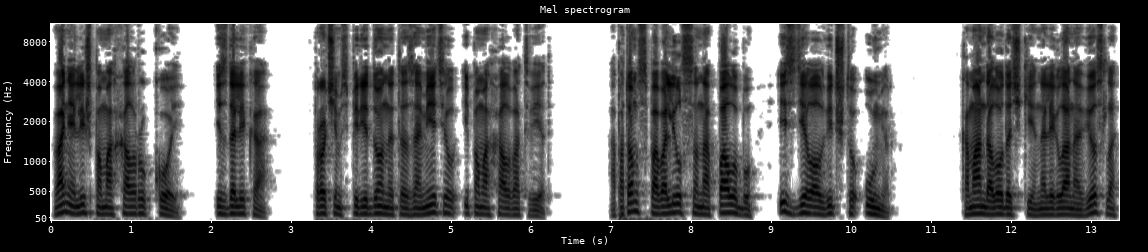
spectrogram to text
Ваня лишь помахал рукой, издалека. Впрочем, Спиридон это заметил и помахал в ответ. А потом сповалился на палубу и сделал вид, что умер. Команда лодочки налегла на весла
